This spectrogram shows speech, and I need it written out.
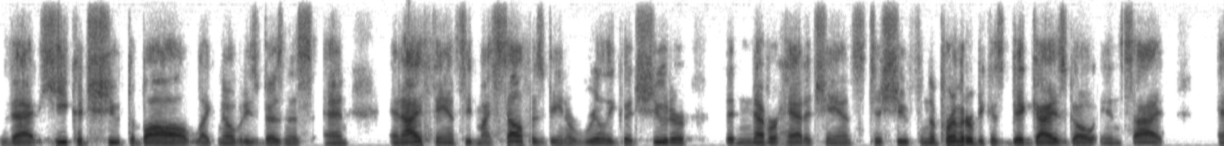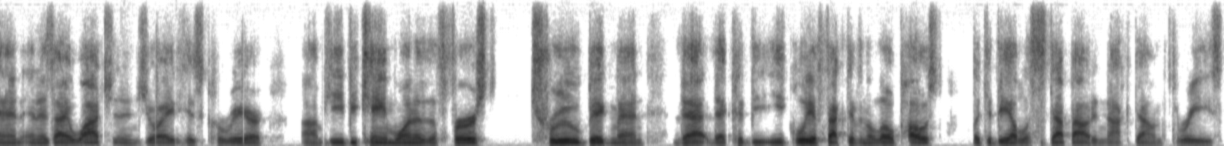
that he could shoot the ball like nobody's business. And and I fancied myself as being a really good shooter that never had a chance to shoot from the perimeter because big guys go inside. And and as I watched and enjoyed his career, um, he became one of the first true big men that that could be equally effective in the low post, but to be able to step out and knock down threes.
